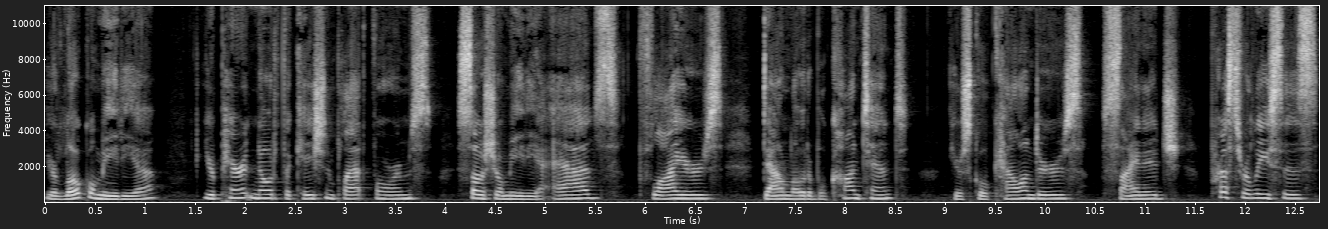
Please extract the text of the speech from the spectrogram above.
your local media, your parent notification platforms, social media ads, flyers, downloadable content, your school calendars, signage, press releases,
